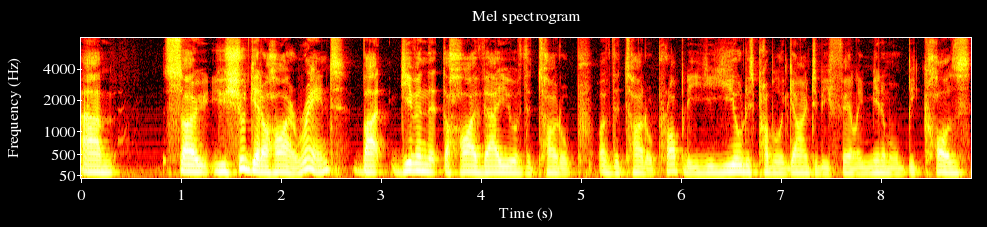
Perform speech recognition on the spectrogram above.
Um, so you should get a higher rent, but given that the high value of the total of the total property, your yield is probably going to be fairly minimal because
